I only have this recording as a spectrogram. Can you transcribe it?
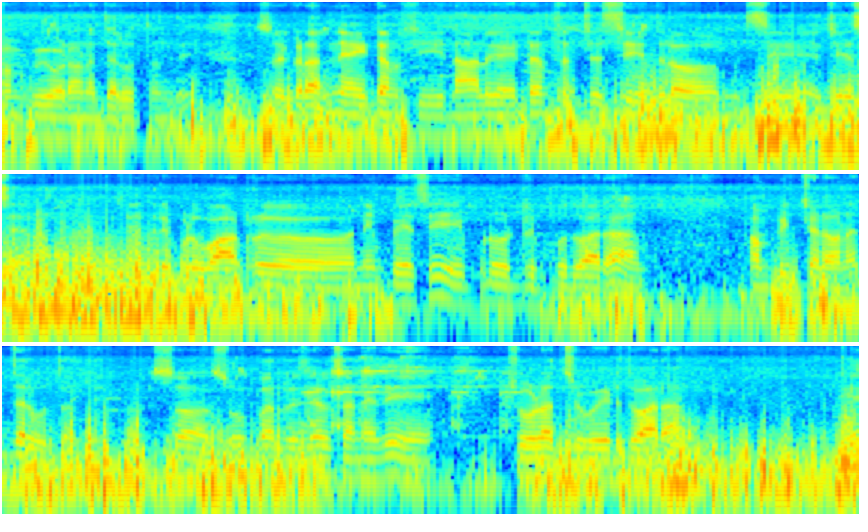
పంపివ్వడం అనేది జరుగుతుంది. సో ఇక్కడ అన్ని ఐటమ్స్ ఈ నాలుగు ఐటమ్స్ వచ్చేసి ఇందులో మిక్స్ చేశారు. సో ఇందులో ఇప్పుడు వాటర్ నింపేసి ఇప్పుడు డ్రిప్ ద్వారా పంపించడం అనేది జరుగుతుంది. సో సూపర్ రిజల్ట్స్ అనేది చూడొచ్చు వీటి ద్వారా ఓకే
